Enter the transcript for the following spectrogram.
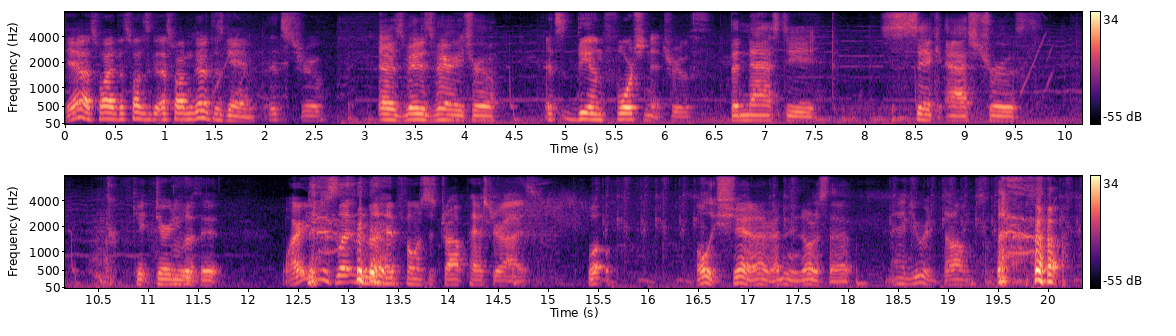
Yeah, that's why. That's why. That's why I'm good at this game. It's true. It is, it is very true. It's the unfortunate truth. The nasty, sick ass truth. Get dirty The- with it. Why are you just letting the headphones just drop past your eyes? What? Holy shit! I, I didn't even notice that. Man, you were dumb sometimes.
